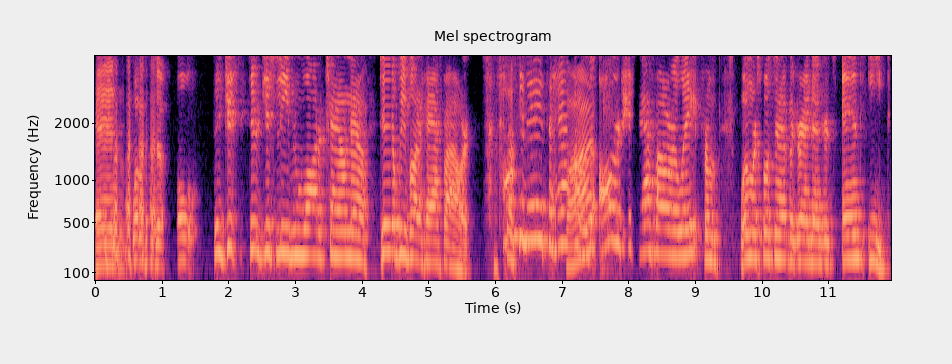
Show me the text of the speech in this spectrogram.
And what comes up? Oh, they just they're just leaving Watertown now. It'll be about a half hour. It's like fucking hey, it's a half hour. fuck? They're already a half hour late from when we're supposed to have the grand entrance and eat.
